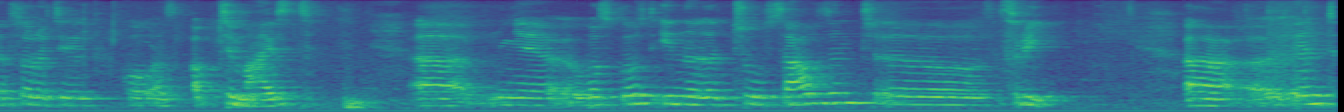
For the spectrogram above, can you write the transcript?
authority called us optimized. Yeah, was closed in uh, 2003. Uh, and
